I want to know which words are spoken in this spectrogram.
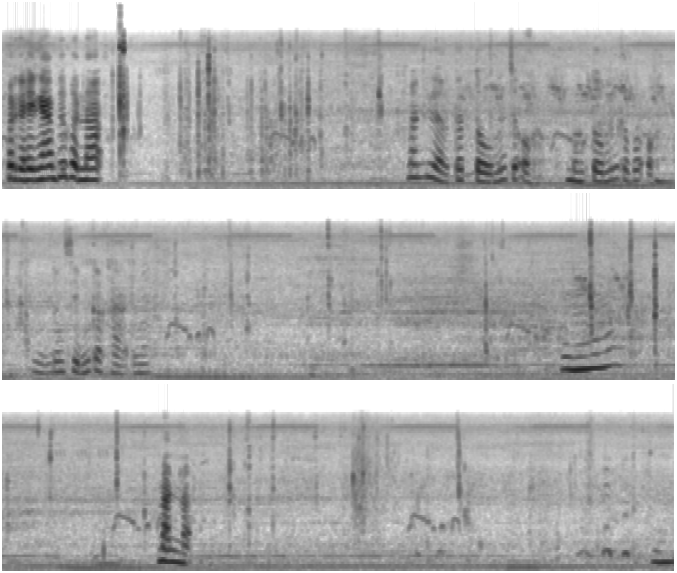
เพิ่นก็เห็นงานคือเพิ่นเนาะมันเหลือแต่โตมันจะออกบางโตมันก็บ่ออกอืมตรงสิมันก็ขาดนะอืมมันเนาะ ม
